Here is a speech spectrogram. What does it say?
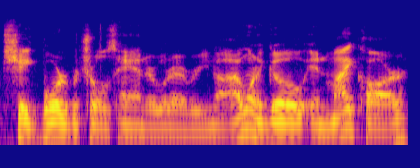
shake border patrol's hand or whatever. You know, I want to go in my car,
